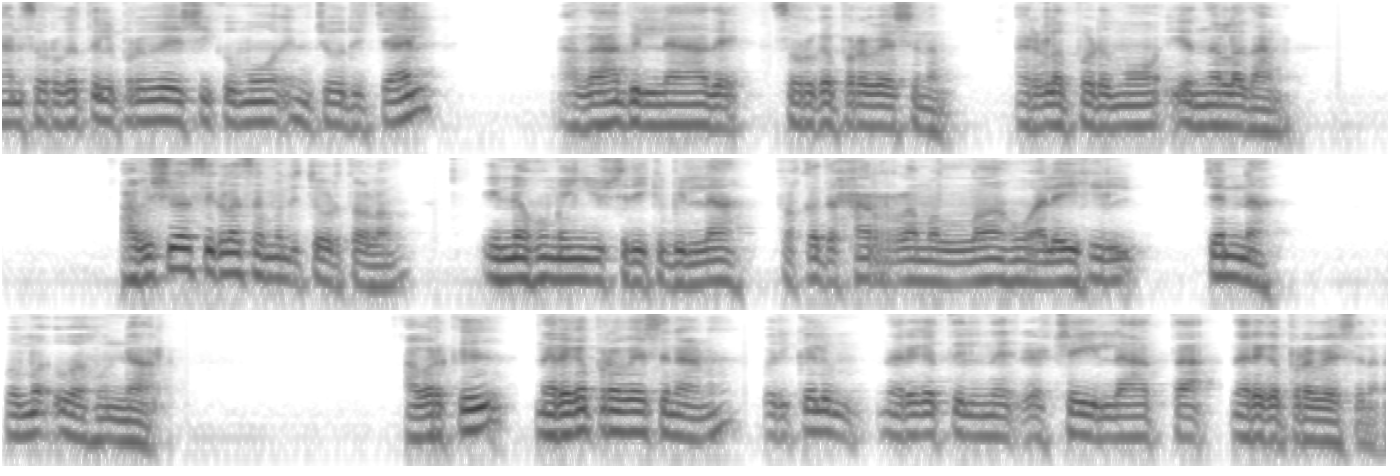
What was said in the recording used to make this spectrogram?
ഞാൻ സ്വർഗത്തിൽ പ്രവേശിക്കുമോ എന്ന് ചോദിച്ചാൽ അതാബില്ലാതെ സ്വർഗപ്രവേശനം അരുളപ്പെടുമോ എന്നുള്ളതാണ്. അവിശ്വാസികളെ സംബന്ധിച്ചിടത്തോളം ഇന്നഹുമൻ ശരിക്ക് ബില്ല ഫഖദ് ഹറമല്ലാഹു അലൈഹിൽ ജന്ന വഹുന്നാർ. അവർക്ക് നരകപ്രവേശനാണ്. ഒരിക്കലും നരകത്തിൽ നിന്ന് രക്ഷയില്ലാത്ത നരകപ്രവേശനം.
